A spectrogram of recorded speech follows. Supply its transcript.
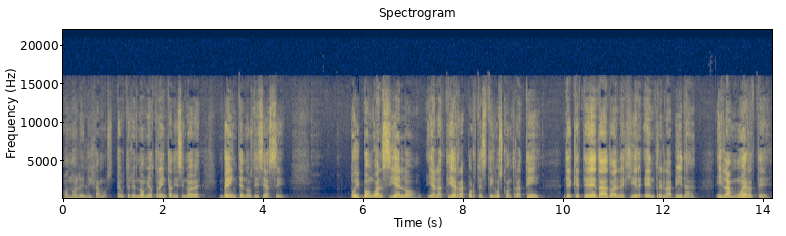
o no lo elijamos. Deuteronomio 30, 19, 20 nos dice así. Hoy pongo al cielo y a la tierra por testigos contra ti de que te he dado a elegir entre la vida y la muerte,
